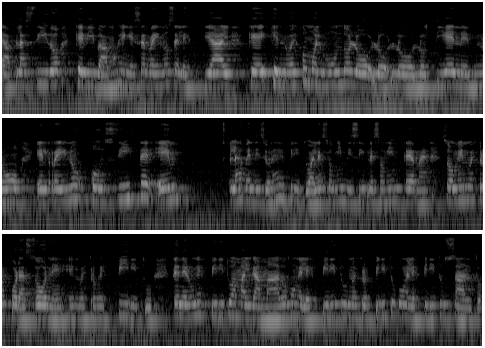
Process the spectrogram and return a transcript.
ha, placido que vivamos en ese reino celestial, que, que no es como el mundo lo, lo, lo, lo tiene, no. El reino consiste en las bendiciones espirituales son invisibles, son internas, son en nuestros corazones, en nuestros espíritus. Tener un espíritu amalgamado con el espíritu, nuestro espíritu con el Espíritu Santo,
